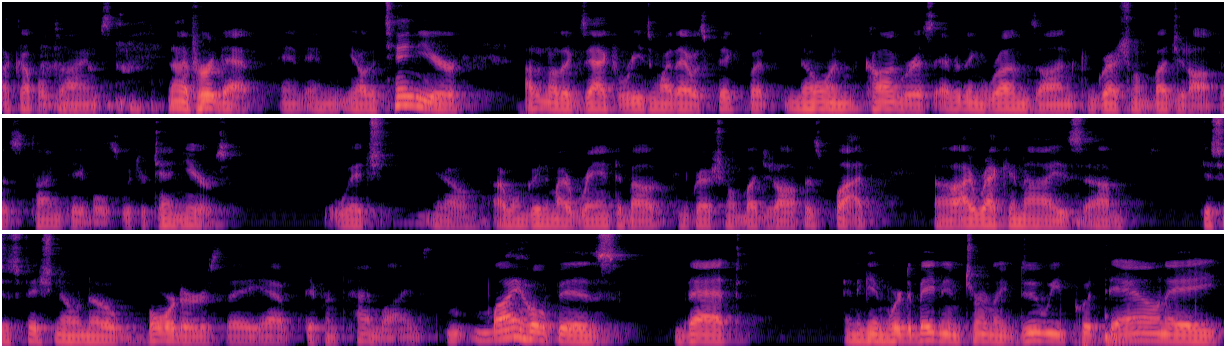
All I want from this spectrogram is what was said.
a couple times, and I've heard that. And, and, you know, the 10-year, I don't know the exact reason why that was picked, but knowing Congress, everything runs on Congressional Budget Office timetables, which are 10 years, which, you know, I won't go into my rant about Congressional Budget Office, but uh, I recognize um, just as fish know no borders, they have different timelines. My hope is that, and again, we're debating internally, do we put down a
